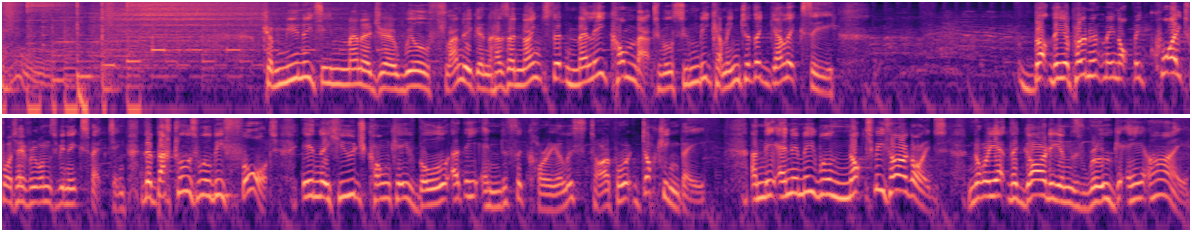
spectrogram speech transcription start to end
Hmm. Community manager Will Flanagan has announced that melee combat will soon be coming to the Galaxy. But the opponent may not be quite what everyone's been expecting. The battles will be fought in the huge concave bowl at the end of the Coriolis Starport docking bay. And the enemy will not be Thargoids, nor yet the Guardian's rogue AI,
